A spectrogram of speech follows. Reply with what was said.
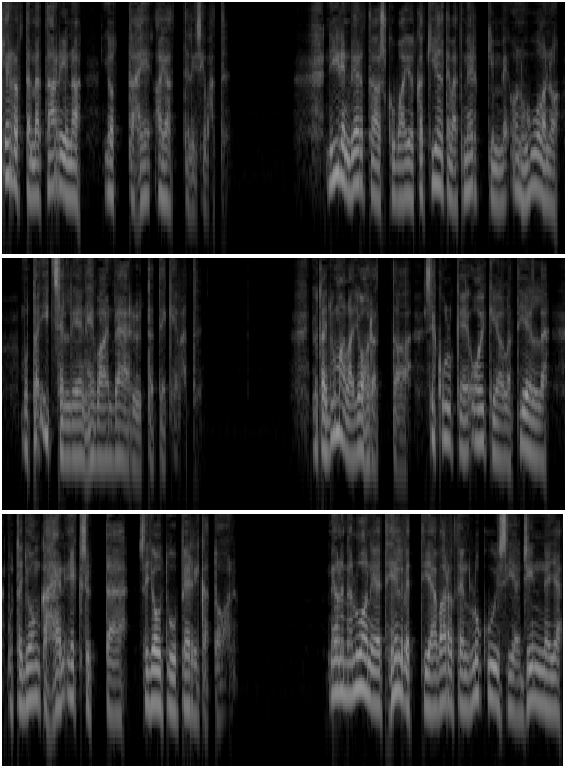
Kerro tämä tarina, jotta he ajattelisivat. Niiden vertauskuva, jotka kieltävät merkkimme, on huono, mutta itselleen he vain vääryyttä tekevät. Jota Jumala johdattaa, se kulkee oikealla tiellä, mutta jonka hän eksyttää, se joutuu perikatoon. Me olemme luoneet helvettiä varten lukuisia jinnejä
